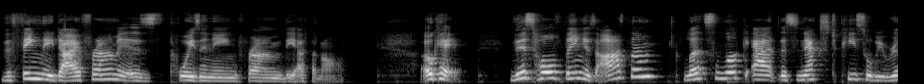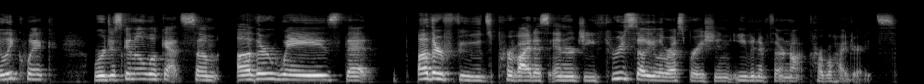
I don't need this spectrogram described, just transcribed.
The thing they die from is poisoning from the ethanol. Okay, this whole thing is awesome. Let's look at this next piece will be really quick. We're just going to look at some other ways that other foods provide us energy through cellular respiration, even if they're not carbohydrates.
